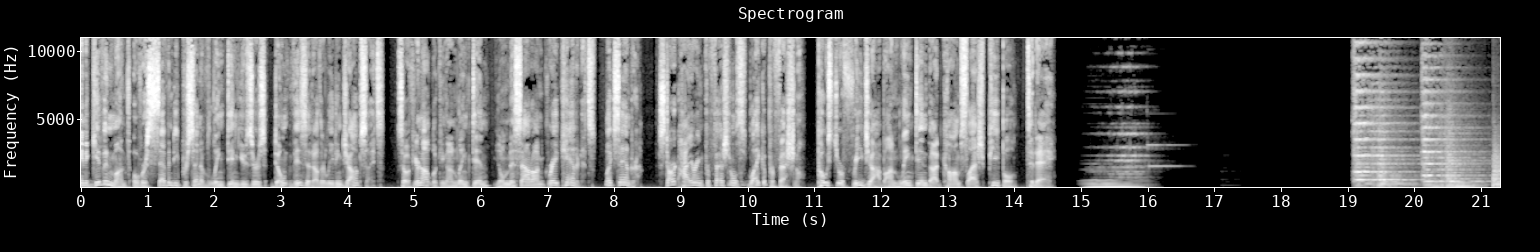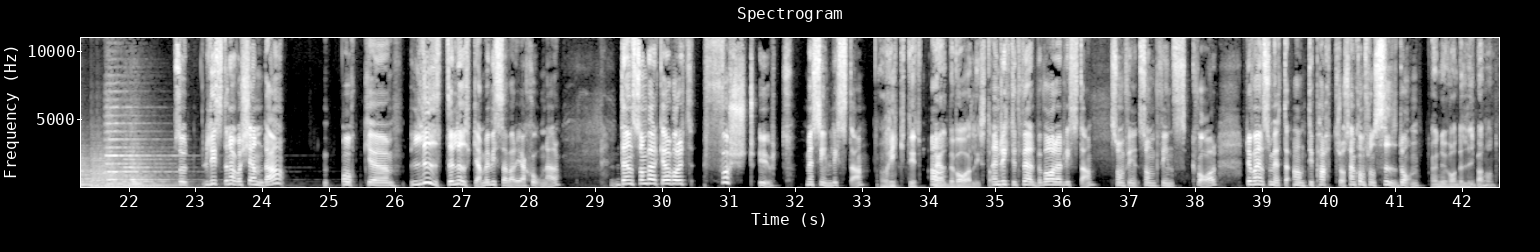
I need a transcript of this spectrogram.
In a given month, over 70% of LinkedIn users don't visit other leading job sites. So if you're not looking on LinkedIn, you'll miss out on great candidates like Sandra. Start hiring professionals like a professional. Post your free job on linkedin.com/people today. Så listorna var kända och eh, lite lika med vissa variationer. Den som verkar ha varit först ut med sin lista, Riktigt Ja. välbevarad lista. en riktigt välbevarad lista som, fin- som finns kvar, det var en som hette Antipatros. Han kom från Sidon Nuvarande Libanon.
